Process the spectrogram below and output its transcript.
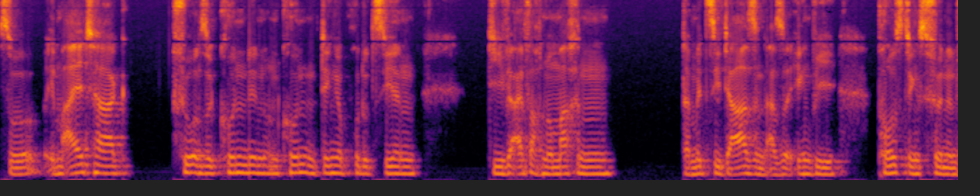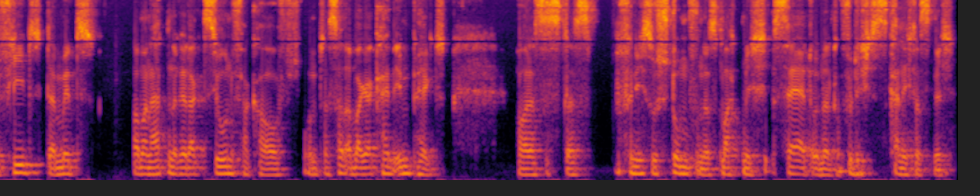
so im Alltag für unsere Kundinnen und Kunden Dinge produzieren, die wir einfach nur machen, damit sie da sind. Also irgendwie Postings für einen Feed, damit, weil man hat eine Redaktion verkauft und das hat aber gar keinen Impact. Aber das ist, das finde ich so stumpf und das macht mich sad und für dich kann ich das nicht.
